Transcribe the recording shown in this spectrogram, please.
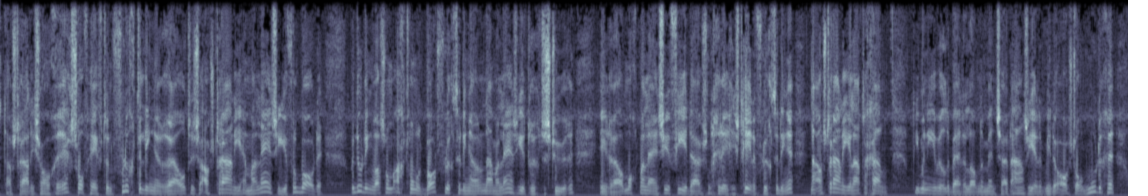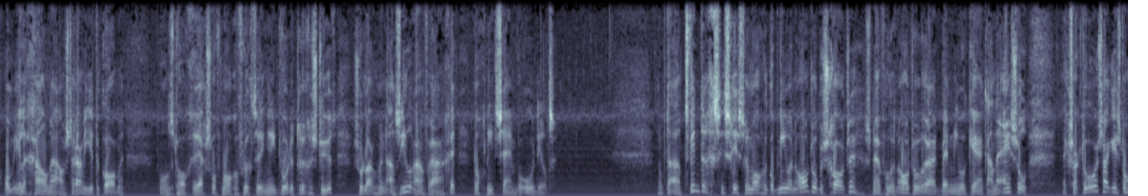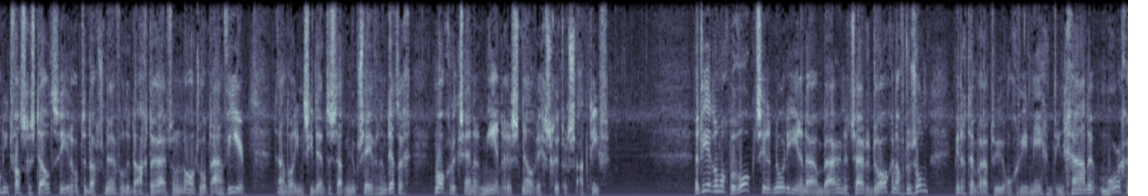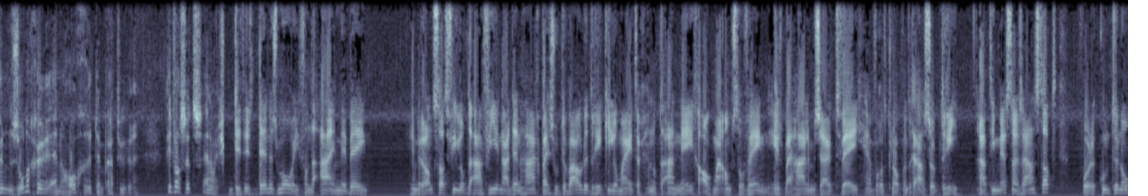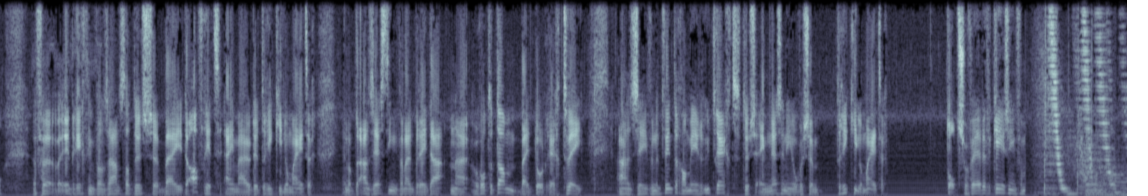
Het Australische Hoge Rechtshof heeft een vluchtelingenruil tussen Australië en Maleisië verboden. De bedoeling was om 800 bootvluchtelingen naar Maleisië terug te sturen. In ruil mocht Maleisië 4000 geregistreerde vluchtelingen naar Australië laten gaan. Op die manier wilden beide landen mensen uit Azië en het Midden-Oosten ontmoedigen om illegaal naar Australië te komen. Volgens het Hoge Rechtshof mogen vluchtelingen niet worden teruggestuurd zolang hun asielaanvragen nog niet zijn beoordeeld. Op de A20 is gisteren mogelijk opnieuw een auto beschoten. Sneuvelde een autoruit bij Nieuwekerk aan de IJssel. De exacte oorzaak is nog niet vastgesteld. Eerder op de dag sneuvelde de achteruit van een auto op de A4. Het aantal incidenten staat nu op 37. Mogelijk zijn er meerdere snelwegschutters actief. Het weer dan nog bewolkt, in het noorden hier en daar een bui, in het zuiden droog en af en toe zon. Middagtemperatuur ongeveer 19 graden, morgen zonniger en hogere temperaturen. Dit was het NOS. Dit is Dennis Mooi van de ANWB. In de Randstad viel op de A4 naar Den Haag bij Zoeterwoude 3 kilometer en op de A9 Alkmaar-Amstelveen. Eerst bij Haarlem-Zuid 2 en voor het knooppunt Raasdorp 3. A10 West naar Zaanstad voor de Koentunnel eh, in de richting van Zaanstad dus eh, bij de afrit IJmuiden 3 kilometer. En op de A16 vanuit Breda naar Rotterdam bij Dordrecht 2. A27 Almere-Utrecht tussen Eemnes en Hilversum 3 kilometer. Tot zover de verkeersinformatie.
